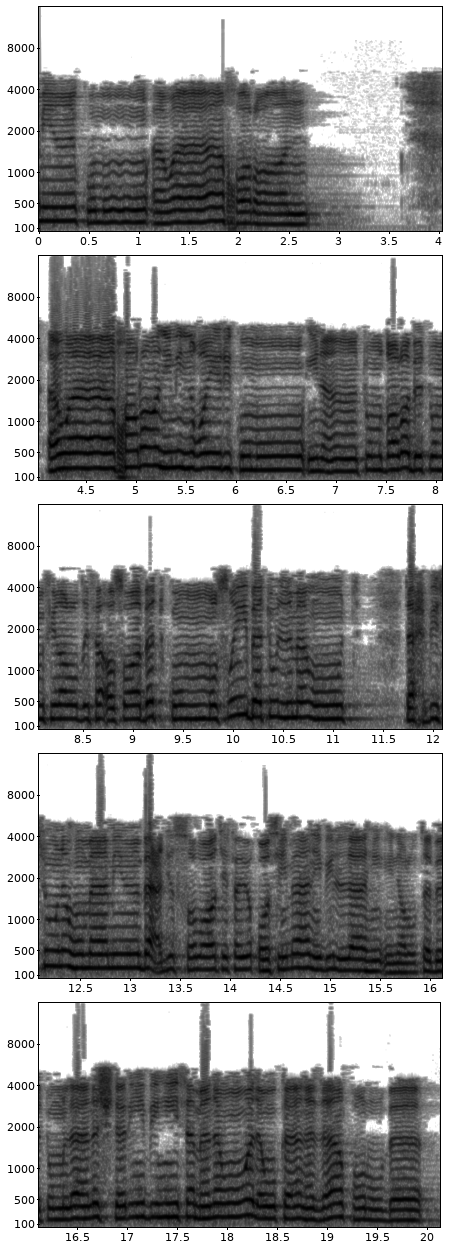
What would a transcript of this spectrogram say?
منكم أو آخران أو آخران من غيركم إن أنتم ضربتم في الأرض فأصابتكم مصيبة الموت تحبسونهما من بعد الصلاة فيقسمان بالله إن ارتبتم لا نشتري به ثمنا ولو كان ذا قربا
